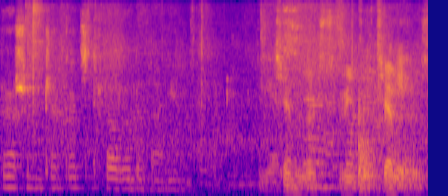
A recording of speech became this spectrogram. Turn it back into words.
Proszę czekać, trwa ładowanie. Jest. Ciemność, widzę ciemność.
